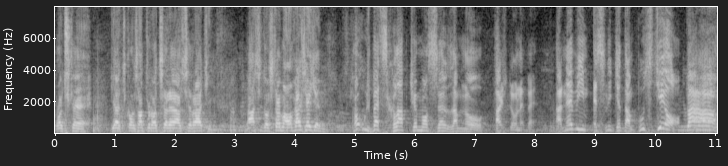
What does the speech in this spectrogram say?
Počkej, děcko, zaturať se ne, až se vrátím. Já si to s tebou veředím. To už bez chlapče mosel za mnou až do nebe. A nevím, jestli tě tam pustilo. Tak.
